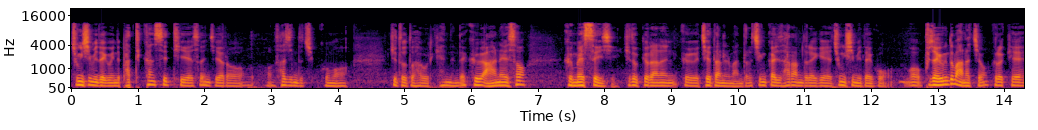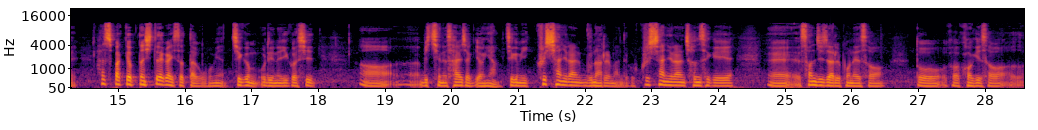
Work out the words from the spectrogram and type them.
중심이 되고 있는 바티칸 시티에서 이제 여러 어, 사진도 찍고 뭐 기도도 하고 이렇게 했는데 그 안에서 그 메시지 기독교라는 그 재단을 만들어 지금까지 사람들에게 중심이 되고 뭐 부작용도 많았죠. 그렇게 할 수밖에 없던 시대가 있었다고 보면 지금 우리는 이것이 어, 미치는 사회적 영향 지금 이 크리스찬이라는 문화를 만들고 크리스찬이라는 전 세계에 에, 선지자를 보내서 또 거- 거기서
